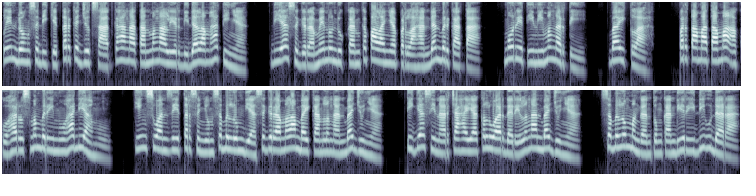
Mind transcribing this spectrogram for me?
Lindong sedikit terkejut saat kehangatan mengalir di dalam hatinya. Dia segera menundukkan kepalanya perlahan dan berkata, murid ini mengerti. Baiklah, pertama-tama aku harus memberimu hadiahmu. King Xuanzi tersenyum sebelum dia segera melambaikan lengan bajunya. Tiga sinar cahaya keluar dari lengan bajunya, sebelum menggantungkan diri di udara.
